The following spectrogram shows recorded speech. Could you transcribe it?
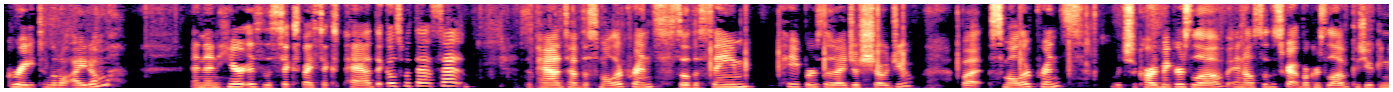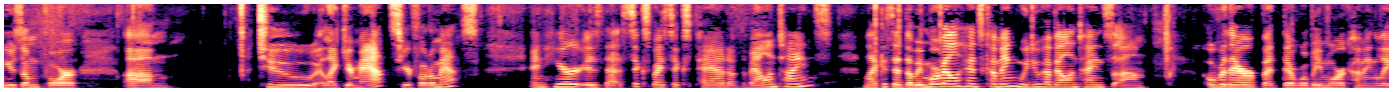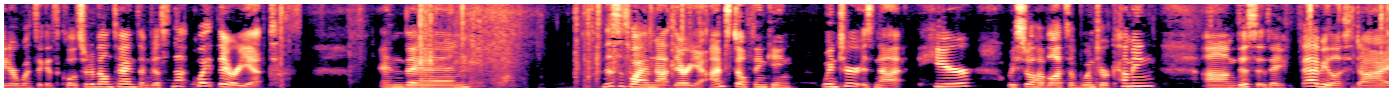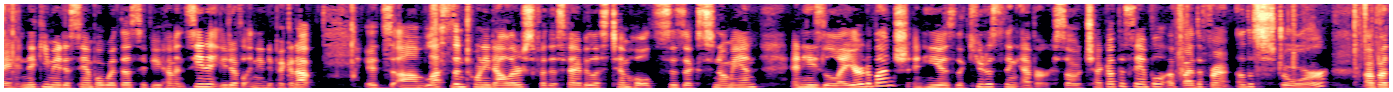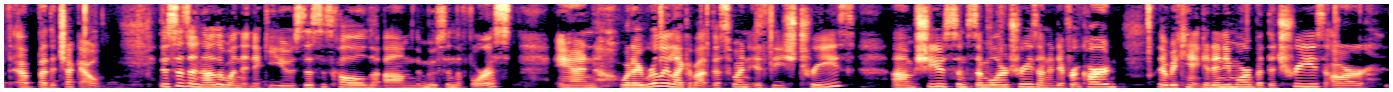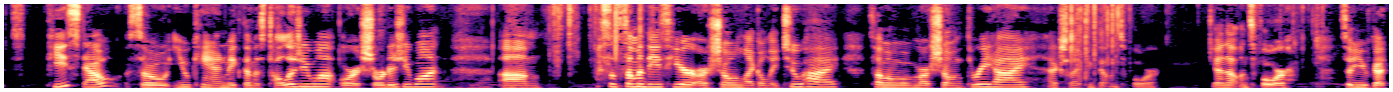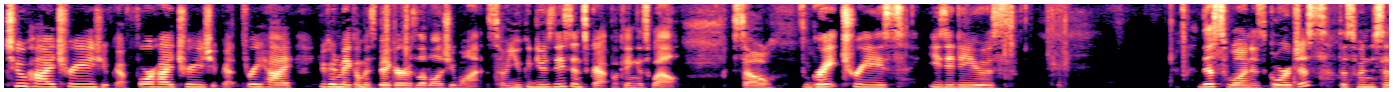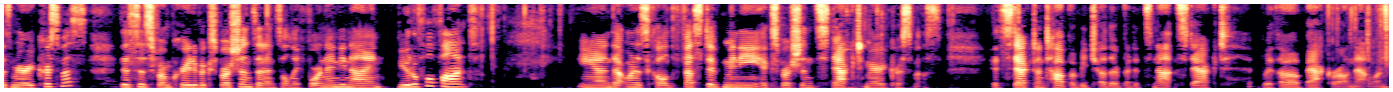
great little item. And then here is the 6x6 pad that goes with that set. The pads have the smaller prints, so the same papers that I just showed you, but smaller prints, which the card makers love, and also the scrapbookers love, because you can use them for, um, to, like your mats, your photo mats. And here is that 6x6 pad of the Valentines. Like I said, there'll be more Valentines coming. We do have Valentines um, over there, but there will be more coming later once it gets closer to Valentine's. I'm just not quite there yet. And then, this is why I'm not there yet. I'm still thinking winter is not here. We still have lots of winter coming. Um, this is a fabulous die. Nikki made a sample with us. If you haven't seen it, you definitely need to pick it up. It's um, less than $20 for this fabulous Tim Holtz Sizzix snowman, and he's layered a bunch, and he is the cutest thing ever. So check out the sample up by the front of the store, up, at, up by the checkout. This is another one that Nikki used. This is called um, The Moose in the Forest, and what I really like about this one is these trees. Um, she used some similar trees on a different card that we can't get anymore, but the trees are pieced out so you can make them as tall as you want or as short as you want. Um, so some of these here are shown like only two high. Some of them are shown three high. Actually, I think that one's four. Yeah, that one's four. So you've got two high trees, you've got four high trees, you've got three high. You can make them as big or as little as you want. So you could use these in scrapbooking as well. So great trees, easy to use. This one is gorgeous. This one says Merry Christmas. This is from Creative Expressions and it's only $4.99. Beautiful font and that one is called Festive Mini Expression Stacked Merry Christmas. It's stacked on top of each other, but it's not stacked with a backer on that one.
